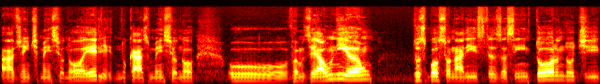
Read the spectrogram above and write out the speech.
a gente mencionou, ele, no caso, mencionou o, vamos dizer, a união dos bolsonaristas assim em torno de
